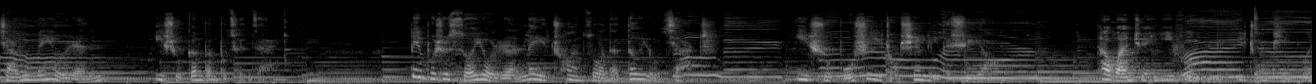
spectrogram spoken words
假如没有人，艺术根本不存在。并不是所有人类创作的都有价值。艺术不是一种生理的需要，它完全依附于一种品味。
